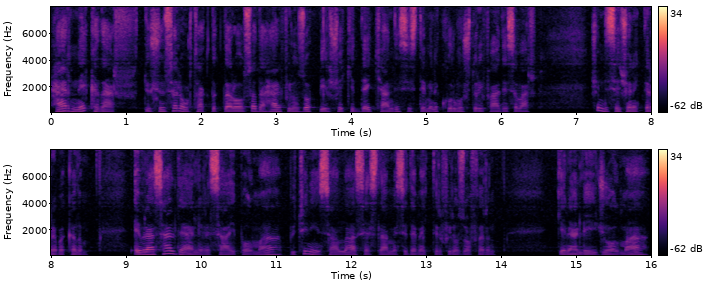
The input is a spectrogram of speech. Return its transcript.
her ne kadar düşünsel ortaklıklar olsa da her filozof bir şekilde kendi sistemini kurmuştur ifadesi var. Şimdi seçeneklere bakalım. Evrensel değerlere sahip olma, bütün insanlığa seslenmesi demektir filozofların. Genelleyici olma,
